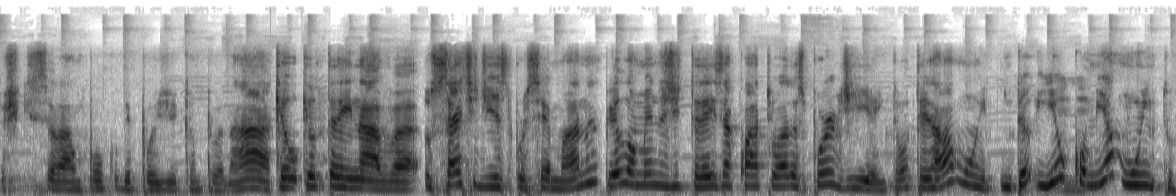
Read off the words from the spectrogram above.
acho que sei lá, um pouco depois de campeonato, que eu, que eu treinava os sete dias por semana, pelo menos de três a quatro horas por dia. Então eu treinava muito. Então, e eu Uhum. comia muito.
